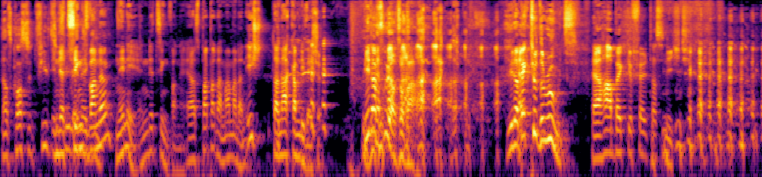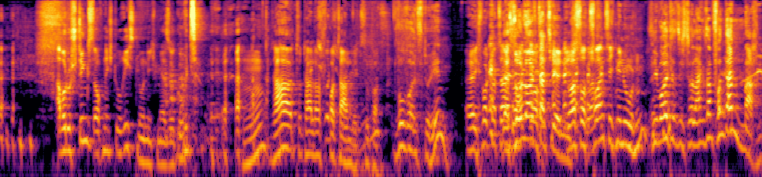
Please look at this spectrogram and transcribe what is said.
das kostet viel zu In der viel Zinkwanne? Nee, nee, in der Zinkwanne. Erst Papa, dann Mama, dann ich. Danach kam die Wäsche. Wieder früher so war. Wieder back to the roots. Herr Habeck gefällt das nicht. Aber du stinkst auch nicht, du riechst nur nicht mehr so gut. Ja, totaler Spontanwitz. Super. Energie. Wo wolltest du hin? Äh, ich wollte gerade sagen, so läuft noch- das hier nicht. Du hast noch 20 Minuten. Sie wollte sich so langsam von dann machen.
